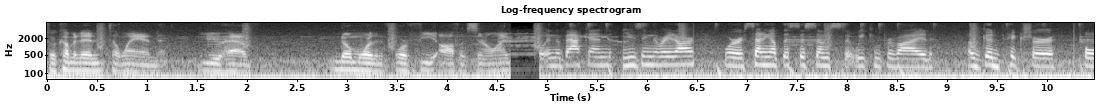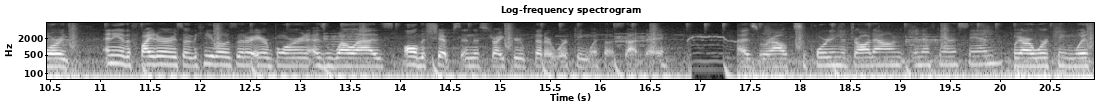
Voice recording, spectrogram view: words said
so coming in to land, you have no more than four feet off of center line. In the back end, using the radar, we're setting up the systems so that we can provide a good picture for any of the fighters or the helos that are airborne, as well as all the ships in the strike group that are working with us that day. As we're out supporting the drawdown in Afghanistan, we are working with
